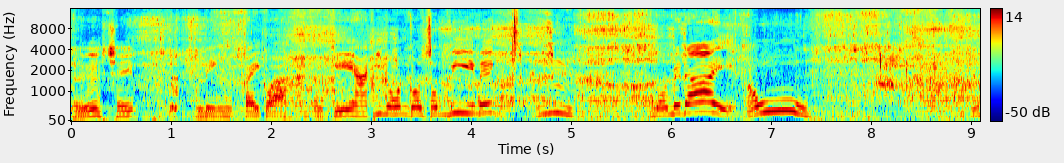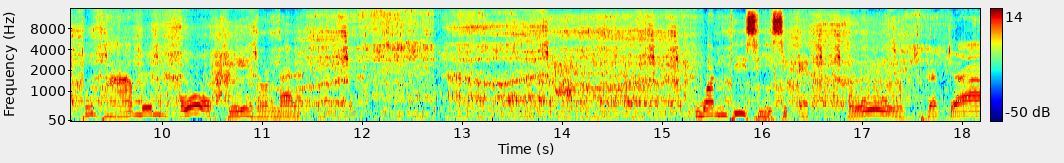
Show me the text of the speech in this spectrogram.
เออใช้ เล็งไกลกว่า โอเค หาที่นอนก่อนซอมบี้แม่งอืมนอนไม่ได้ เอ้าทุบหามุม โอโอเคนอนได้แล้ววันที่ 41 โอ้พระเจ้า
